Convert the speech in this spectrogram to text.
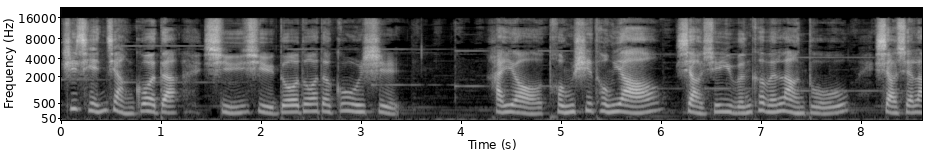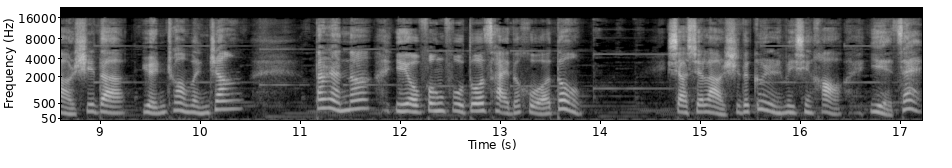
之前讲过的许许多多的故事，还有童诗童谣、小学语文课文朗读、小学老师的原创文章。当然呢，也有丰富多彩的活动。小学老师的个人微信号也在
